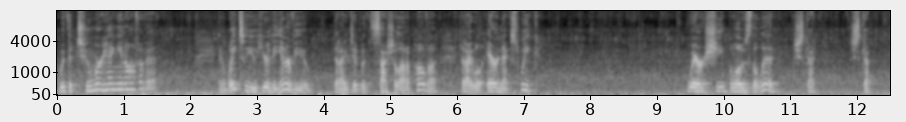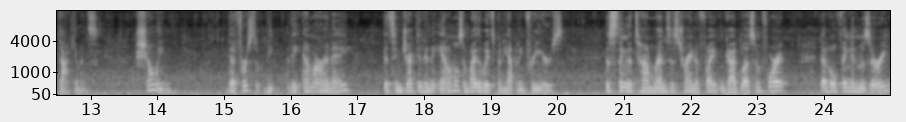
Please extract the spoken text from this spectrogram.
with the tumor hanging off of it. And wait till you hear the interview that I did with Sasha Latypova that I will air next week, where she blows the lid. She's got, she's got documents showing that first the the mRNA that's injected into animals, and by the way, it's been happening for years. This thing that Tom Renz is trying to fight, and God bless him for it, that whole thing in Missouri.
